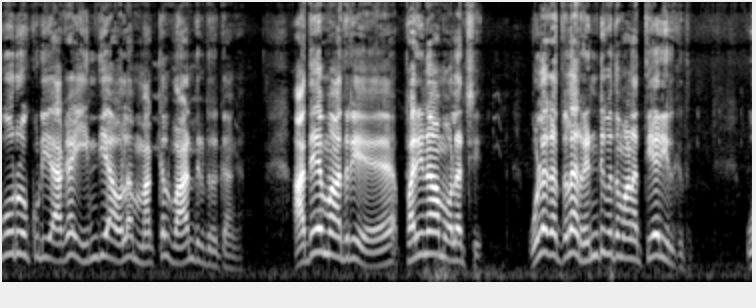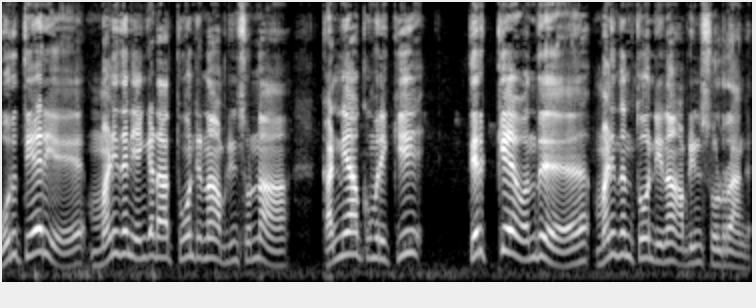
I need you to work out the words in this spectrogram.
பூர்வக்குடியாக இந்தியாவில் மக்கள் வாழ்ந்துக்கிட்டு இருக்காங்க. அதே மாதிரி பரிணாம வளர்ச்சி. உலகத்தில் ரெண்டு விதமான தேரி இருக்குது. ஒரு தேரி மனிதன் எங்கடா தோன்றினா அப்படின்னு சொன்னால் கன்னியாகுமரிக்கு தெற்கே வந்து மனிதன் தோன்றினா அப்படின்னு சொல்கிறாங்க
